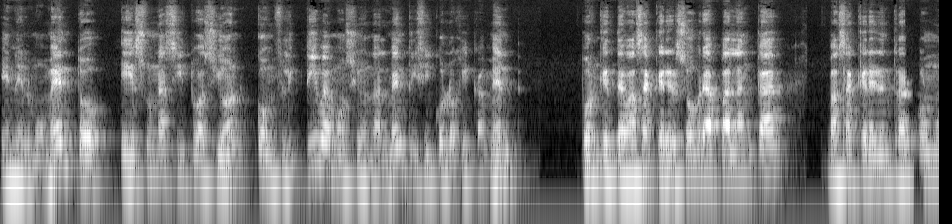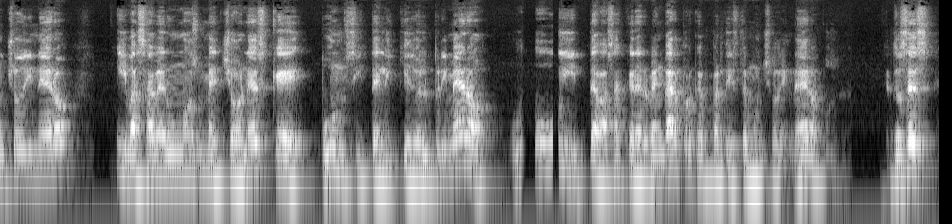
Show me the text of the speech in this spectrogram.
en el momento es una situación conflictiva emocionalmente y psicológicamente, porque te vas a querer sobreapalancar, vas a querer entrar con mucho dinero y vas a ver unos mechones que, ¡pum!, si te liquidó el primero, uy, te vas a querer vengar porque perdiste mucho dinero. Entonces,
